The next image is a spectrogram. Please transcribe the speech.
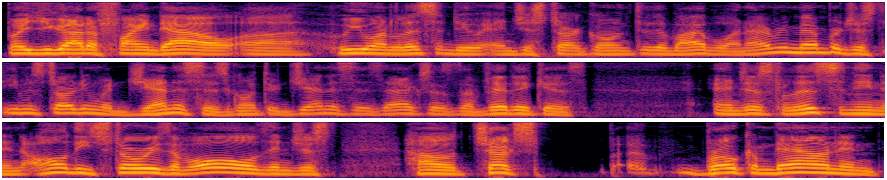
but you got to find out uh, who you want to listen to and just start going through the Bible. And I remember just even starting with Genesis, going through Genesis, Exodus, Leviticus, and just listening and all these stories of old and just how Chuck's uh, broke them down and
